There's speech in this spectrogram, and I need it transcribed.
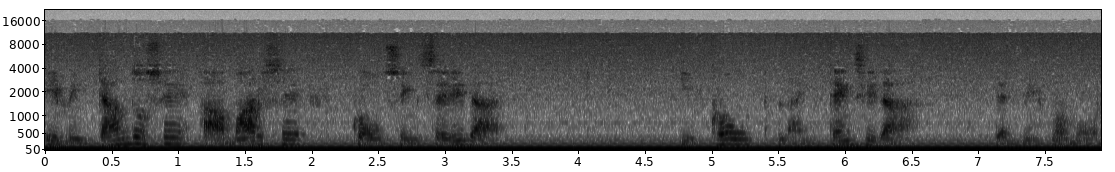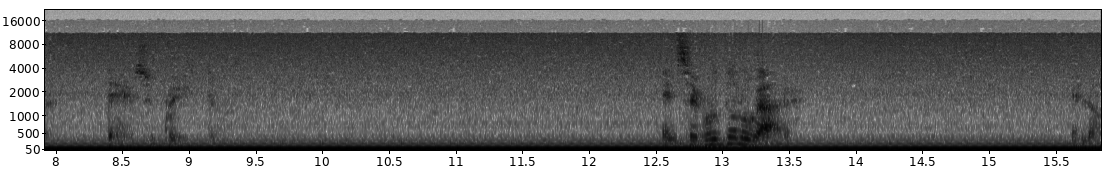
Imitándose a amarse con sinceridad y con la intensidad del mismo amor de Jesucristo. En segundo lugar, en los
